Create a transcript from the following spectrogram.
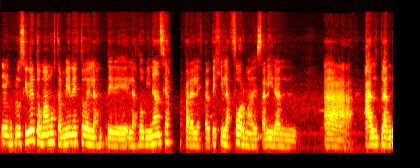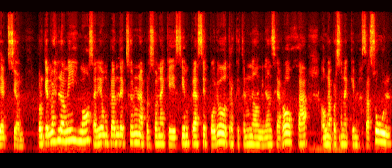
E inclusive tomamos también esto de las, de las dominancias para la estrategia y la forma de salir al, al plan de acción. Porque no es lo mismo salir a un plan de acción una persona que siempre hace por otros, que está en una dominancia roja, a una persona que es más azul,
